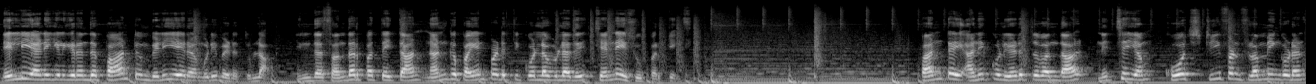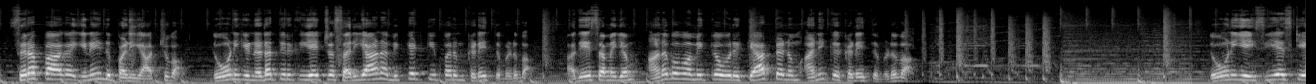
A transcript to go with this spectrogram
டெல்லி அணியில் இருந்து பாண்டும் வெளியேற முடிவெடுத்துள்ளார் இந்த சந்தர்ப்பத்தை தான் நன்கு பயன்படுத்திக் கொள்ள உள்ளது சென்னை சூப்பர் கிங்ஸ். பண்டை அணிக்குள் எடுத்து வந்தால் நிச்சயம் கோச் ஸ்டீஃபன் பிளம்மிங்குடன் சிறப்பாக இணைந்து பணியாற்றுவார். தோனியின் இடத்திற்கு ஏற்ற சரியான விக்கெட் கீப்பரும் கிடைத்து விடுவார் அதே சமயம் அனுபவமிக்க ஒரு கேப்டனும் அணிக்கு கிடைத்து விடுவார் தோனியை சிஎஸ்கே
